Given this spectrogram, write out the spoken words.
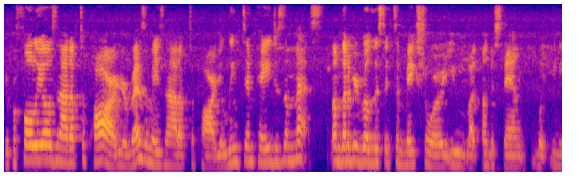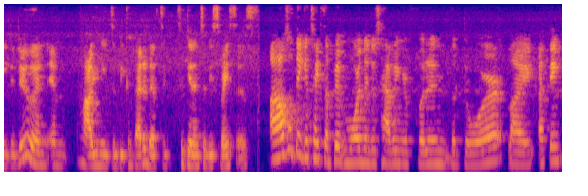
your portfolio is not up to par, your resume is not up to par, your LinkedIn page is a mess. I'm going to be realistic to make sure you like understand what you need to do and, and how you need to be competitive to, to get into these spaces. I also think it takes a bit more than just having your foot in the door. Like, I think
